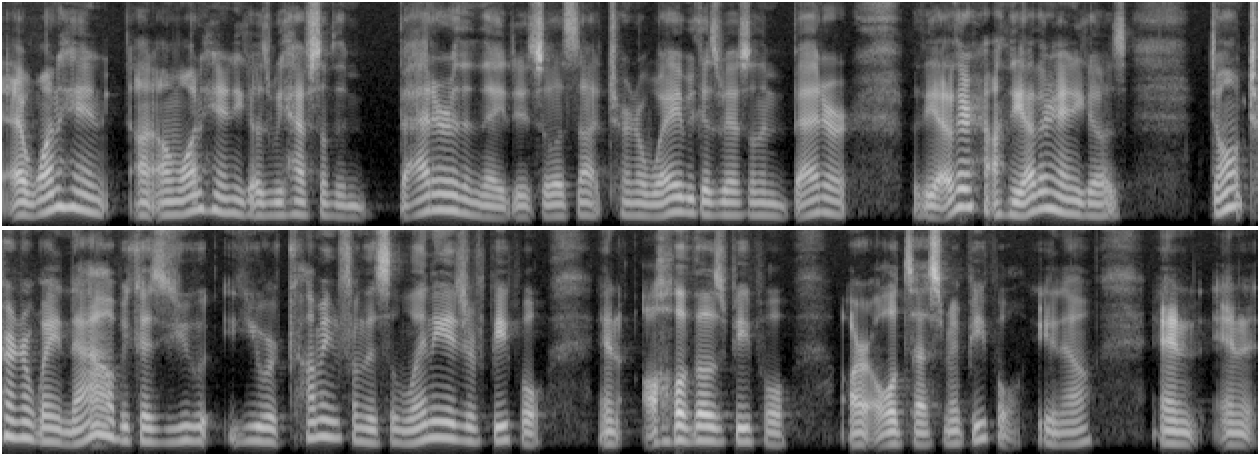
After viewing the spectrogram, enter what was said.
At one hand, on, on one hand, he goes, "We have something better than they do, so let's not turn away because we have something better." But the other, on the other hand, he goes, "Don't turn away now because you you are coming from this lineage of people, and all of those people are Old Testament people, you know, and and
